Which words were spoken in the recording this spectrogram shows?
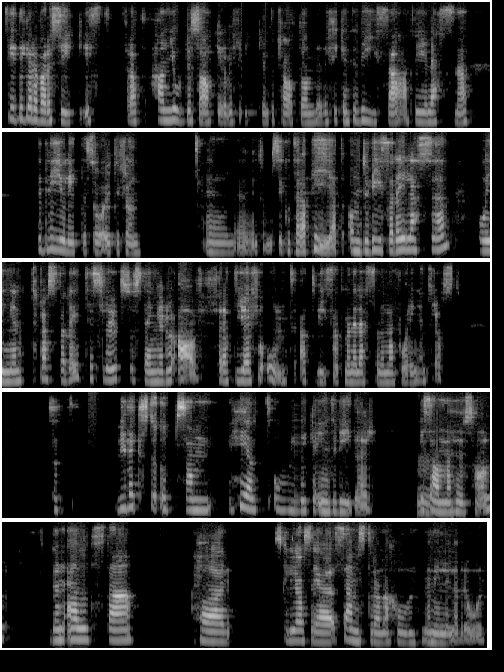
Tidigare var det psykiskt för att han gjorde saker och vi fick inte prata om det. Vi fick inte visa att vi är ledsna. Det blir ju lite så utifrån eh, eh liksom psykoterapi att om du visar dig ledsen och ingen tröstar dig till slut så stänger du av för att det gör för ont att visa att man är ledsen och man får ingen tröst. Så vi växte upp som helt olika individer mm. i samma hushåll. Den äldsta har, skulle jag säga, sämst relation med min lillebror.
